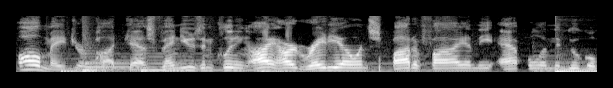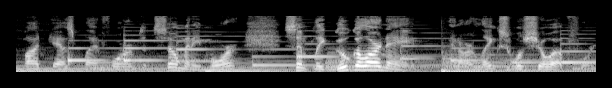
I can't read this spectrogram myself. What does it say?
all major podcast venues, including iHeartRadio and Spotify and the Apple and the Google podcast platforms and so many more. Simply Google our name and our links will show up for you.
